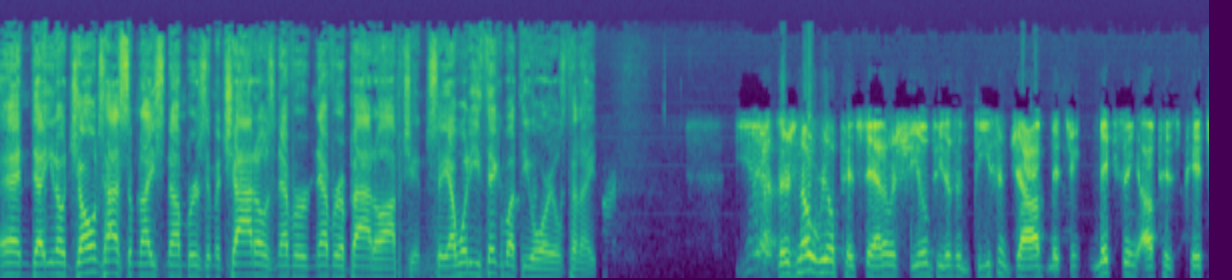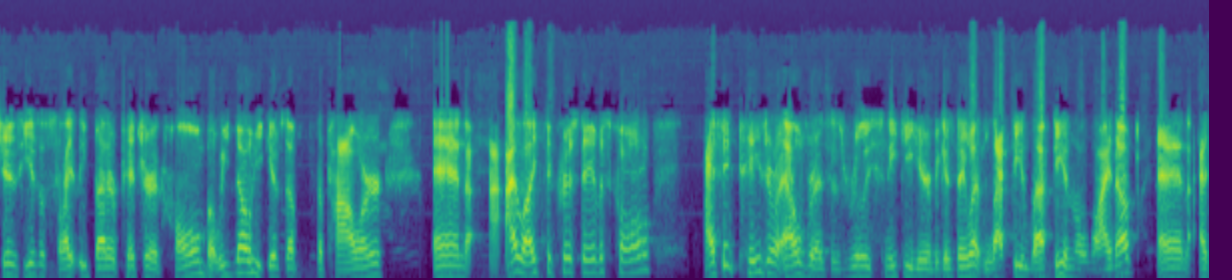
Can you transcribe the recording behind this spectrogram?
And uh, you know, Jones has some nice numbers and Machado's never never a bad option. So yeah, what do you think about the Orioles tonight? Yeah, there's no real pitch data with Shields. He does a decent job mixing, up his pitches. He is a slightly better pitcher at home, but we know he gives up the power. And I, I like the Chris Davis call. I think Pedro Alvarez is really sneaky here because they went lefty lefty in the lineup, and I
